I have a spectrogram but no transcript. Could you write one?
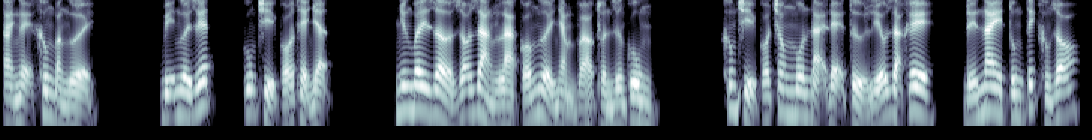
tài nghệ không bằng người. Bị người giết, cũng chỉ có thể nhận. Nhưng bây giờ rõ ràng là có người nhằm vào thuần dương cung. Không chỉ có trong môn đại đệ tử liễu dạ khê, đến nay tung tích không rõ.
